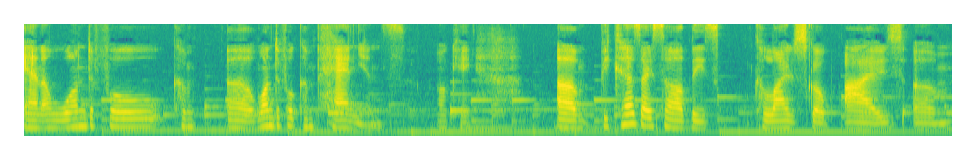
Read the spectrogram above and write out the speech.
and a wonderful, com- uh, wonderful companions. Okay, um, because I saw these kaleidoscope eyes, um,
